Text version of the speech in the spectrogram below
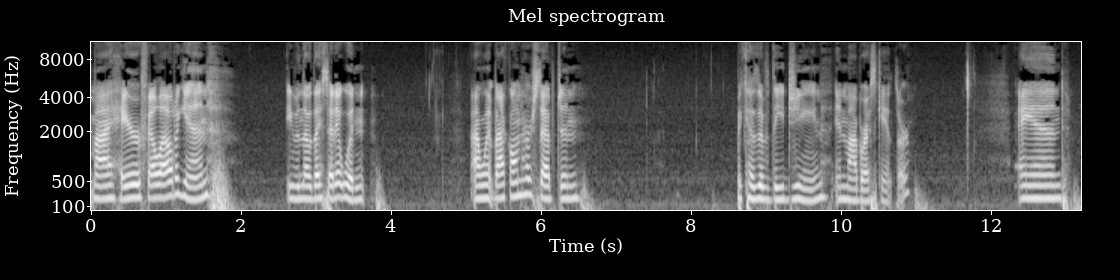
my hair fell out again even though they said it wouldn't. I went back on Herceptin because of the gene in my breast cancer. And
